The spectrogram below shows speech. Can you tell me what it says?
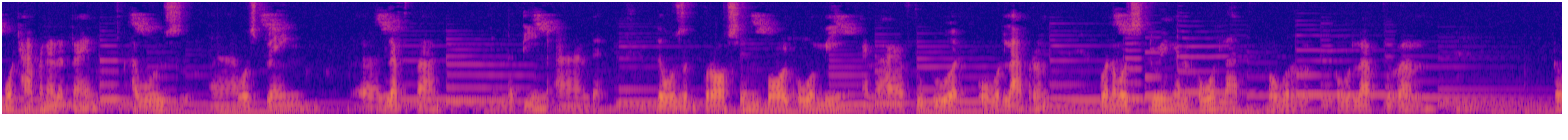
what happened at the time? I was uh, i was playing uh, left back in the team and there was a crossing ball over me and i have to do an overlap run. When i was doing an overlap over overlap run the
